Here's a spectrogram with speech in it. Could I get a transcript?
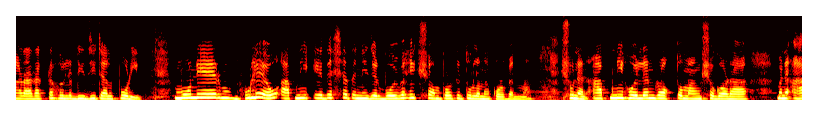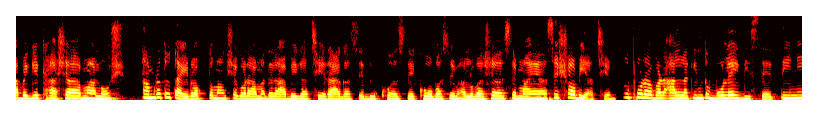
আর আর একটা হলো ডিজিটাল পরি। মনের ভুলেও আপনি এদের সাথে নিজের বৈবাহিক সম্পর্কে তুলনা করবেন না। শুনেন, আপনি হইলেন রক্ত মাংস গড়া মানে আবেগে ঠাসা মানুষ আমরা তো তাই, রক্ত, মাংসে গড়া আমাদের আবেগ আছে, রাগ আছে, দুঃখ আছে, ক্ষোভ আছে, ভালোবাসা আছে, মায়া আছে, সবই আছে। উপর আবার আল্লাহ কিন্তু বলেই দিছে, তিনি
